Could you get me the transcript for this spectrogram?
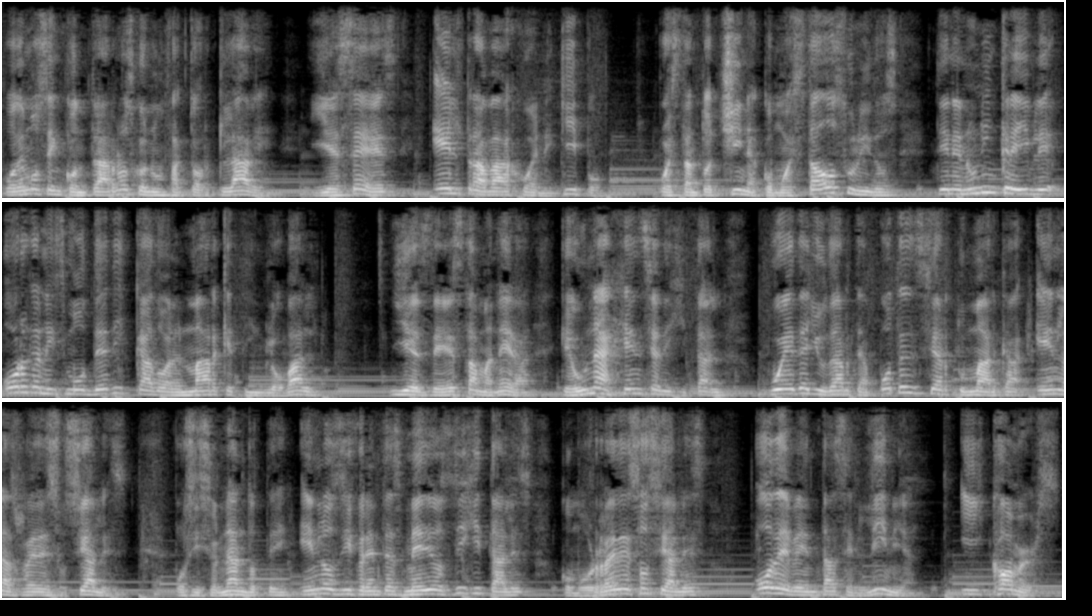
podemos encontrarnos con un factor clave, y ese es el trabajo en equipo, pues tanto China como Estados Unidos tienen un increíble organismo dedicado al marketing global, y es de esta manera que una agencia digital puede ayudarte a potenciar tu marca en las redes sociales, posicionándote en los diferentes medios digitales como redes sociales o de ventas en línea, e-commerce.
